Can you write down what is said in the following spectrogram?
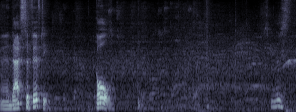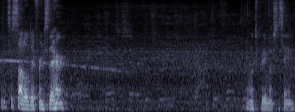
And that's to 50. Gold. So there's, it's a subtle difference there. It looks pretty much the same.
